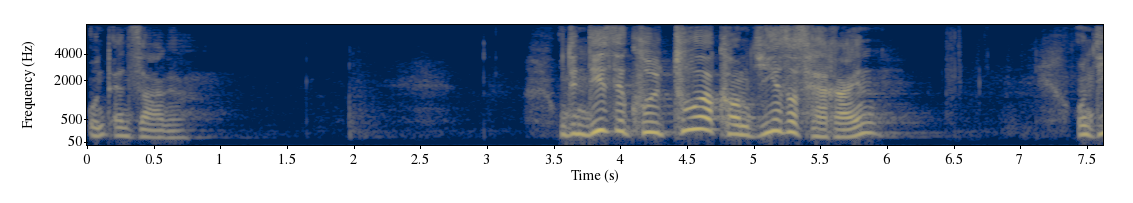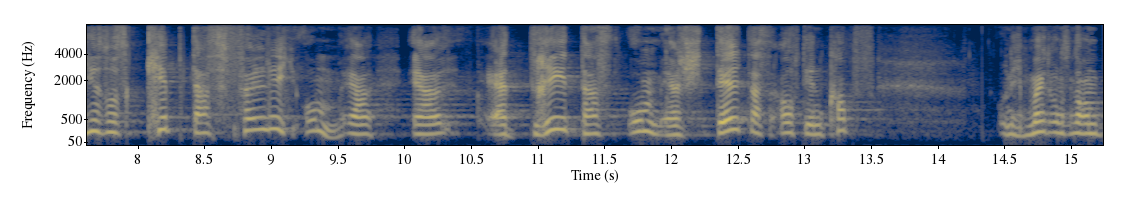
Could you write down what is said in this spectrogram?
und entsage. Und in diese Kultur kommt Jesus herein und Jesus kippt das völlig um. Er, er, er dreht das um, er stellt das auf den Kopf. Und ich möchte uns noch ein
